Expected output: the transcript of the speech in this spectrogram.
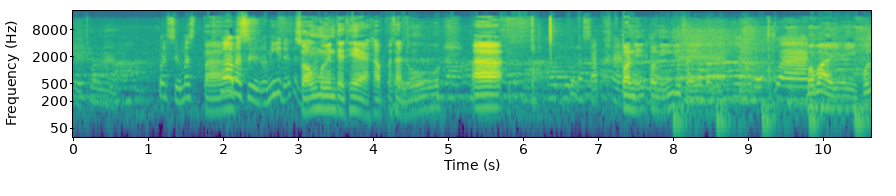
ดี๋ยวโทรมา คนสื่อมาป๊าเพื่อมาสื่อกับมีเด้อสองหมื่นแท้ๆครับประธานโอ้อ่าโทรศัพท์ค่ะตอนนี้ตอนนี้อยู่ใส่ตอนนี้เงินหกกว่าบ่ว่าไอ้ไอ้คน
